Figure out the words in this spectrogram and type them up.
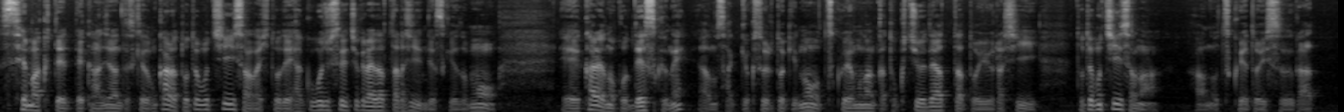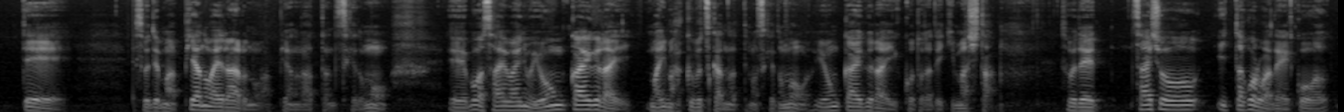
狭くてって感じなんですけども彼はとても小さな人で1 5 0センチぐらいだったらしいんですけれども、えー、彼のこうデスクねあの作曲する時の机もなんか特注であったというらしいとても小さなあの机と椅子があってそれでまあピアノは LR のはピアノがあったんですけども、えー、僕は幸いにも4回ぐらい、まあ、今博物館になってますけども4回ぐらい行くことができました。それで最初行った頃はねこう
